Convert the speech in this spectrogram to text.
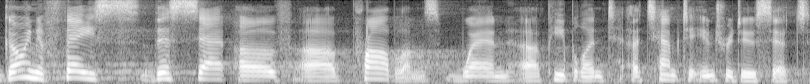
going to face this set of uh, problems when people attempt to introduce it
